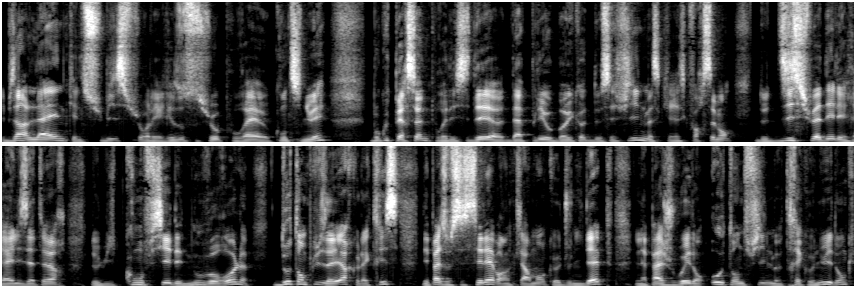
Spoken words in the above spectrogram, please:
eh bien la haine qu'elle subit sur les réseaux sociaux pourrait euh, continuer. Beaucoup de personnes pourraient décider euh, d'appeler au boycott de ces films, ce qui risque forcément de dissuader les réalisateurs de lui confier des nouveaux rôles, d'autant plus d'ailleurs que l'actrice n'est pas aussi célèbre hein, clairement que Johnny Depp, elle n'a pas joué dans autant de films très connus et donc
